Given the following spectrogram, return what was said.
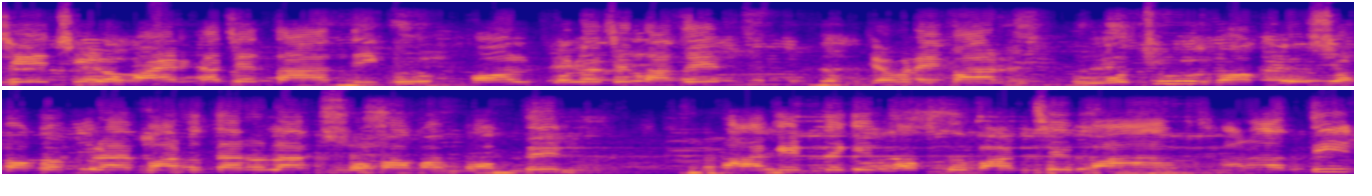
চেয়েছিল মায়ের কাছে তা দ্বিগুণ ফল ফলেছে তাদের। যেমন এবার প্রচুর ভক্ত সমাগম, প্রায় বারো তেরো লাখ সমাগম ভক্তের। আগের থেকে ভক্ত বাড়ছে বা সারাদিন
